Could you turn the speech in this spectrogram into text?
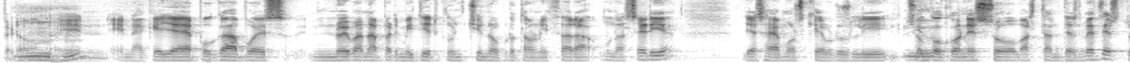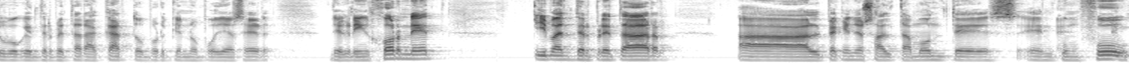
pero en, aquella época pues no iban a permitir que un chino protagonizara una serie. Ya sabemos que Bruce Lee chocó con eso bastantes veces, tuvo que interpretar a Kato porque no podía ser de Green Hornet, iba a interpretar al pequeño saltamontes en Kung Fu,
